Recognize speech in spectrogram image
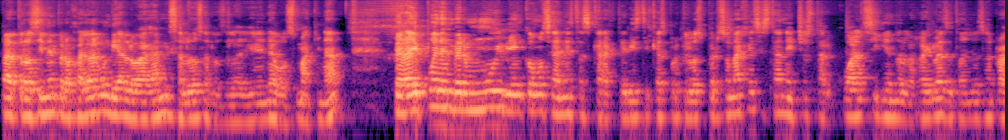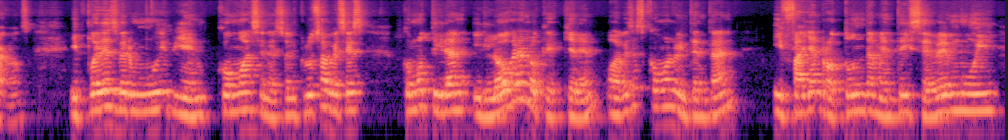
patrocinen, pero ojalá algún día lo hagan. Y saludos a los de la leyenda Vox Máquina. Pero ahí pueden ver muy bien cómo se dan estas características, porque los personajes están hechos tal cual siguiendo las reglas de Dungeons and Dragons. Y puedes ver muy bien cómo hacen eso. Incluso a veces cómo tiran y logran lo que quieren, o a veces cómo lo intentan y fallan rotundamente y se ve muy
